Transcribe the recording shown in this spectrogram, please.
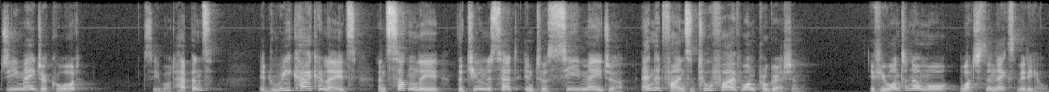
G major chord, see what happens? It recalculates and suddenly the tune is set into C major and it finds a 2-5-1 progression. If you want to know more, watch the next video.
